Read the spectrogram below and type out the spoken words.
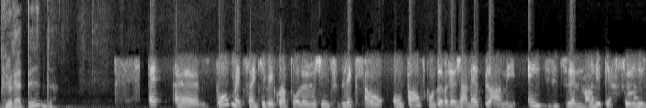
plus rapide? Eh, euh, pour Médecins québécois pour le régime public, on, pense qu'on ne devrait jamais blâmer individuellement les personnes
